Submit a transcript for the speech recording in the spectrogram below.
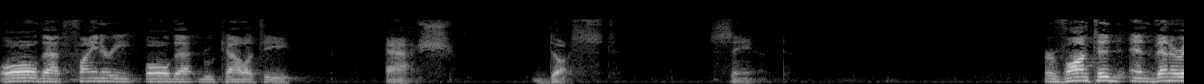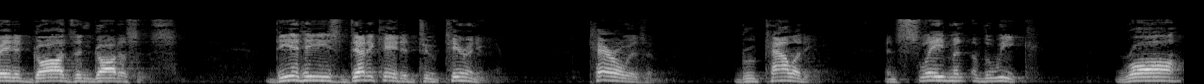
all that finery, all that brutality, ash, dust, sand. Her vaunted and venerated gods and goddesses, deities dedicated to tyranny, terrorism, brutality, enslavement of the weak, raw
